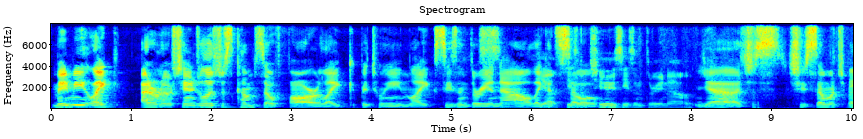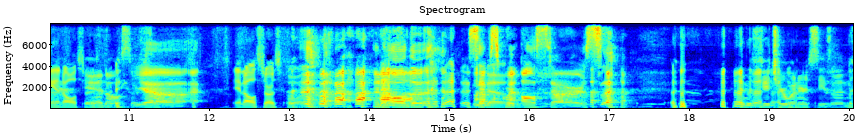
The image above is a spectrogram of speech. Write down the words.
made me like I don't know. Shangela's just come so far. Like between like season three and now. Like yeah, it's season so two, season three now, yeah. It's just she's so much better. And all stars. and also yeah, And All Stars four. and all the subsequent all stars. in the future winter season.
